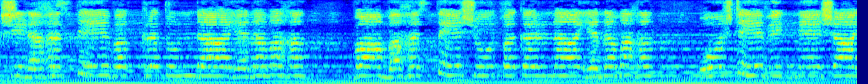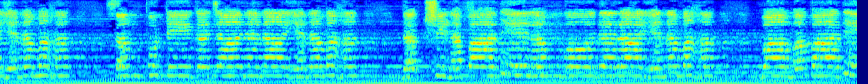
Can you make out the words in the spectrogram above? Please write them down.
दक्षिणहस्ते वक्रतुण्डाय नमः। वामहस्ते शूर्पकर्णाय नमः। ओष्ठे विघ्नेशाय नमः। सम्पुटे गजाननाय नमः। दक्षिणपादे लम्बोदराय नमः। वामपादे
